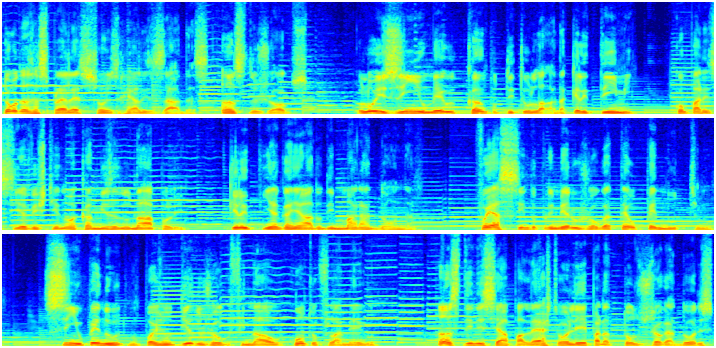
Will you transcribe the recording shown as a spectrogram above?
todas as pré-eleições realizadas antes dos jogos, o Luizinho, meio-campo titular daquele time, comparecia vestindo uma camisa do Napoli, que ele tinha ganhado de Maradona. Foi assim do primeiro jogo até o penúltimo. Sim, o penúltimo, pois no dia do jogo final contra o Flamengo, antes de iniciar a palestra, olhei para todos os jogadores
